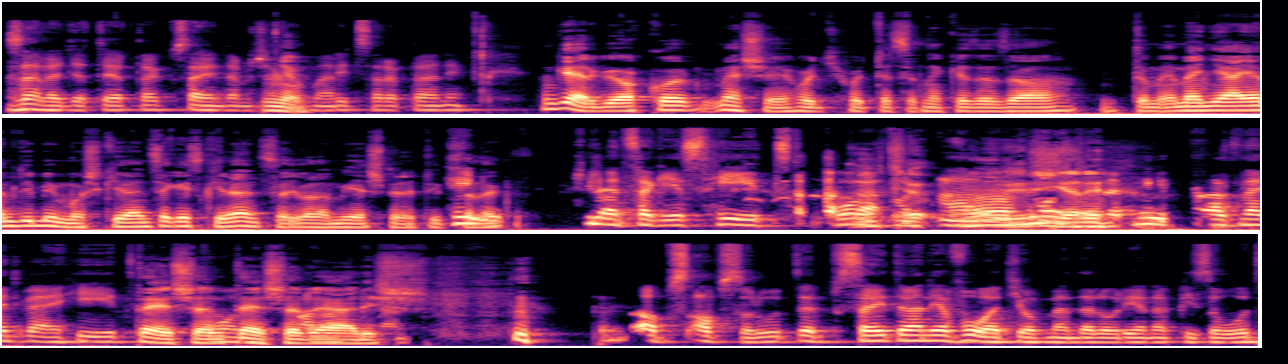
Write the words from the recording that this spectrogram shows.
Ezzel egyetértek, szerintem csak ja. fog már itt szerepelni. Gergő, akkor mesélj, hogy hogy tetszett neked ez a, tudom, mennyi IMDb most 9,9 vagy valami ilyesmire tippelek? 9,7 pontot áll, 447 Teljesen, pont teljesen reális. Absz- abszolút. Szerintem ennél volt jobb Mandalorian epizód,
